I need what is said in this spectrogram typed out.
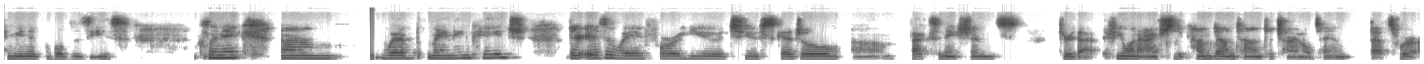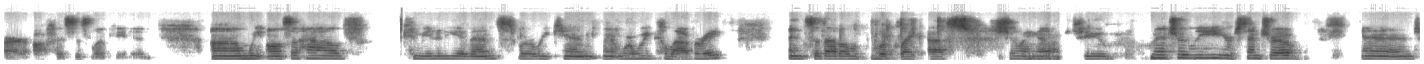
communicable disease clinic um, web landing page, there is a way for you to schedule um, vaccinations through that. If you want to actually come downtown to Charnelton, that's where our office is located. Um, we also have community events where we can uh, where we collaborate and so that'll look like us showing up to Metro Lee or Centro and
